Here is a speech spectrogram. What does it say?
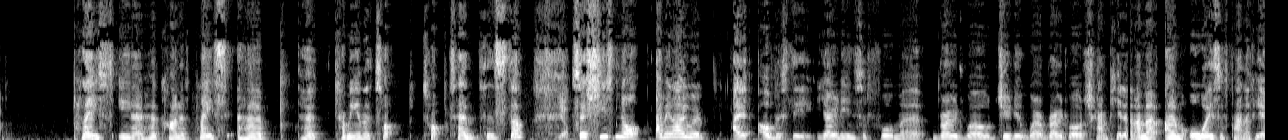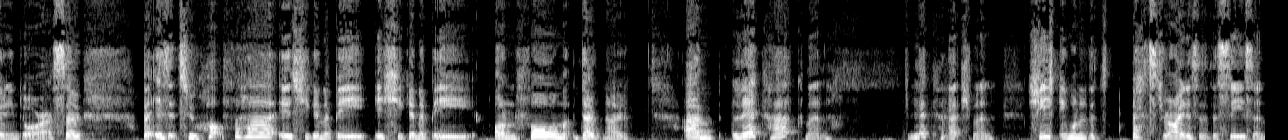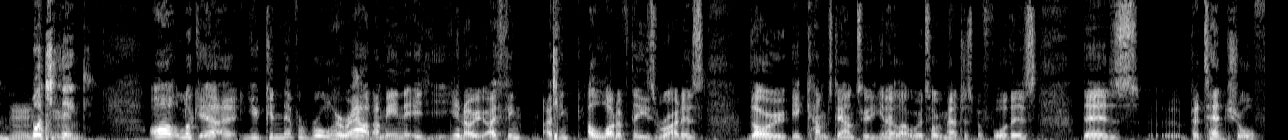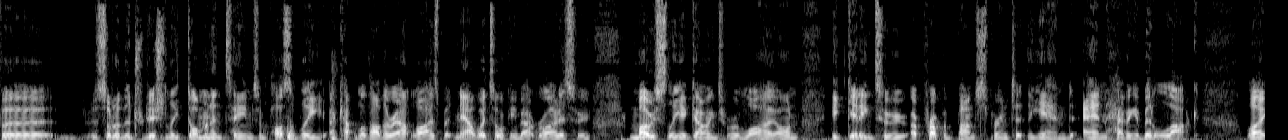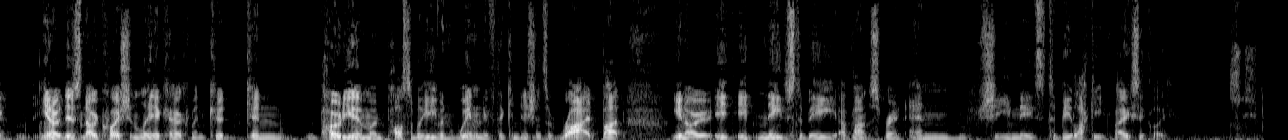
place, you know, her kind of place, her her coming in the top top tenth and stuff. Yep. So she's not. I mean, I would. I obviously Jolien's a former road world junior world road world champion, and I'm a, I'm always a fan of Jolien D'Hoore. So, but is it too hot for her? Is she going to be? Is she going to be on form? Don't know. Um, Leah Kirchmann. Leah Kirchmann. She's been one of the best riders of the season. what do you think? Oh, look, uh, you can never rule her out. I mean, it, you know, I think I think a lot of these riders, though, it comes down to you know, like we were talking about just before. There's there's potential for sort of the traditionally dominant teams and possibly a couple of other outliers. But now we're talking about riders who mostly are going to rely on it getting to a proper bunch sprint at the end and having a bit of luck. Like you know, there's no question Leah Kirchmann could can podium and possibly even win if the conditions are right. But you know, it, it needs to be a bunch sprint, and she needs to be lucky, basically.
